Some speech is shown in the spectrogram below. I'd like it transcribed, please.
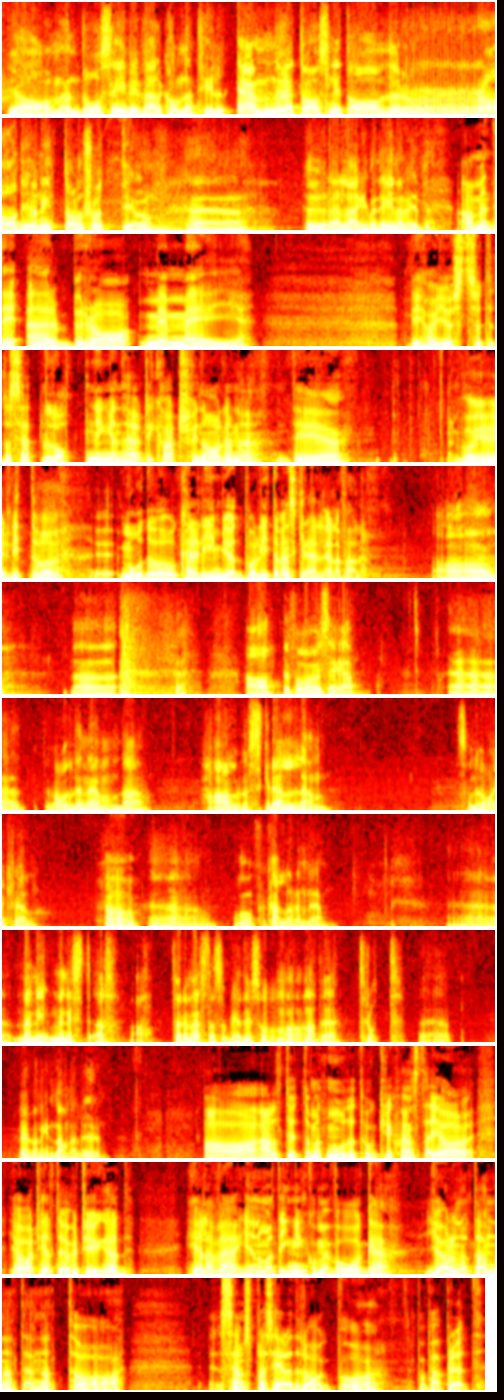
Ja, men då säger vi välkomna till ännu ett avsnitt av Radio 1970. Eh, hur är läget med dig Navid? Ja, men det är bra med mig. Vi har just suttit och sett lottningen här till kvartsfinalerna. Det var ju lite av... eh, Modo och Karolin bjöd på lite av en skräll i alla fall. Ja, eh, ja det får man väl säga. Eh, det var väl den enda halvskrällen som det var ikväll. Ja, Eh, om man får kalla den det. Eh, men i, men i, alltså, ja, för det mesta så blev det ju som man hade trott eh, redan innan, eller hur? ja allt utom att Modo tog Kristianstad. Jag, jag har varit helt övertygad hela vägen om att ingen kommer våga göra något annat än att ta sämst placerade lag på, på pappret.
